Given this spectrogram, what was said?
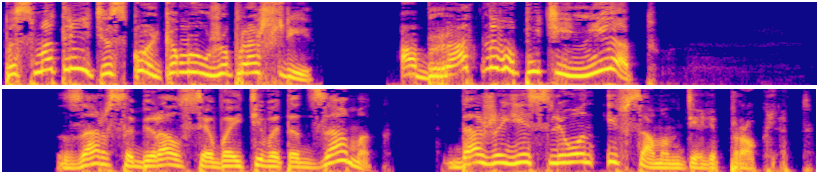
посмотрите, сколько мы уже прошли. Обратного пути нет». Зар собирался войти в этот замок, даже если он и в самом деле проклят.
